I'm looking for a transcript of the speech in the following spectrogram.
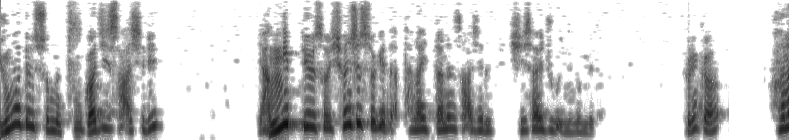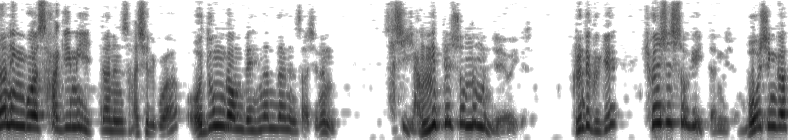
융화될 수 없는 두 가지 사실이 양립되어서 현실 속에 나타나 있다는 사실을 시사해주고 있는 겁니다. 그러니까 하나님과 사귐이 있다는 사실과 어둠 가운데 행한다는 사실은 사실 양립될 수 없는 문제예요. 이것은. 그런데 그게 현실 속에 있다는 거죠. 무엇인가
